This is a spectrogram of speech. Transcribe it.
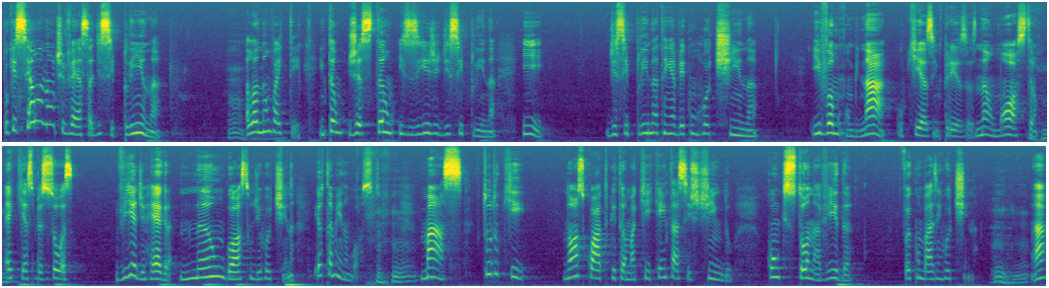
porque se ela não tiver essa disciplina, ela não vai ter. Então gestão exige disciplina e disciplina tem a ver com rotina. E vamos combinar, o que as empresas não mostram é que as pessoas, via de regra, não gostam de rotina. Eu também não gosto. Mas tudo que nós quatro que estamos aqui, quem está assistindo, conquistou na vida, foi com base em rotina. Ah,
